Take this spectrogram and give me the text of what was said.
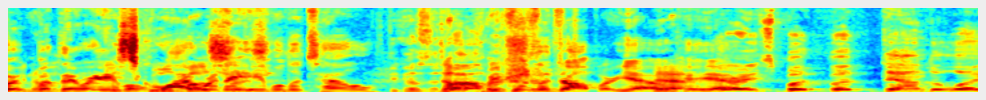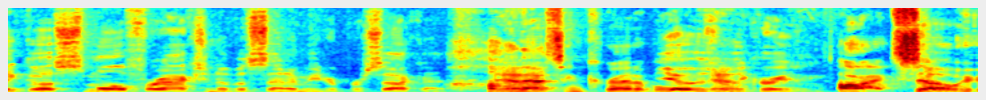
You know, but they were able. school Why were they able to tell? Because of the Doppler because shift. the Doppler. Yeah. Yeah. Okay. Yeah, Yeah. it's, but but down to like a small fraction of a centimeter per second. Oh, That's incredible. Yeah, it was Yeah. really crazy. All right, so he-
